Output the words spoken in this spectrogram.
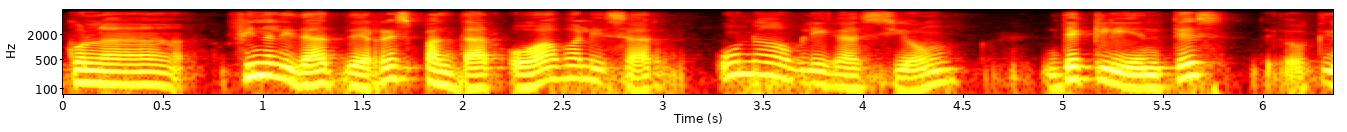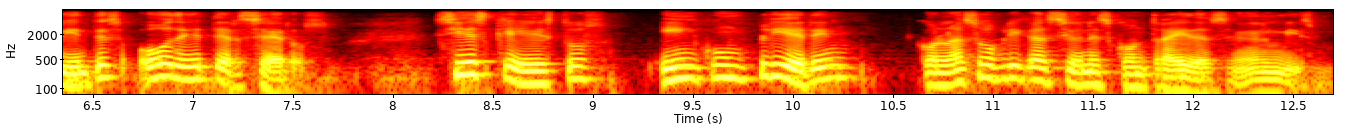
con la finalidad de respaldar o avalizar una obligación de clientes, de los clientes o de terceros, si es que estos incumplieren con las obligaciones contraídas en el mismo.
